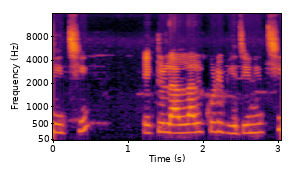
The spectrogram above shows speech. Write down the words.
নিচ্ছি। একটু লাল লাল করে ভেজে নিচ্ছি।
